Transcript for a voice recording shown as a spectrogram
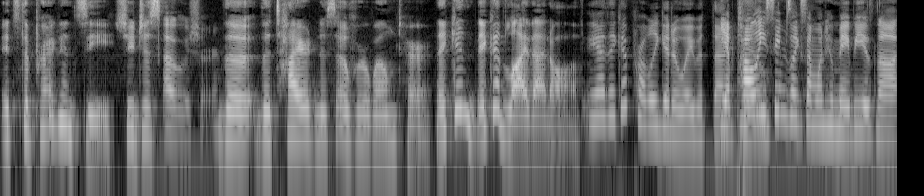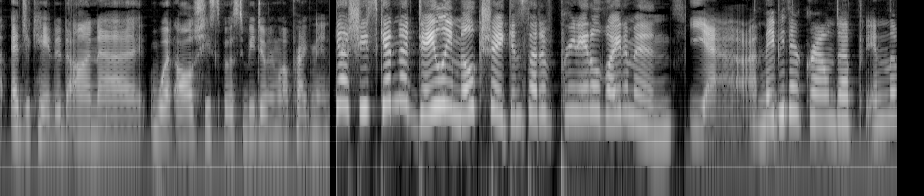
It's the pregnancy. She just Oh, sure. the the tiredness overwhelmed her. They can they could lie that off. Yeah, they could probably get away with that. yeah, Polly too. seems like someone who maybe is not educated on uh, what all she's supposed to be doing while pregnant. Yeah, she's getting a daily milkshake instead of prenatal vitamins. Yeah, maybe they're ground up in the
